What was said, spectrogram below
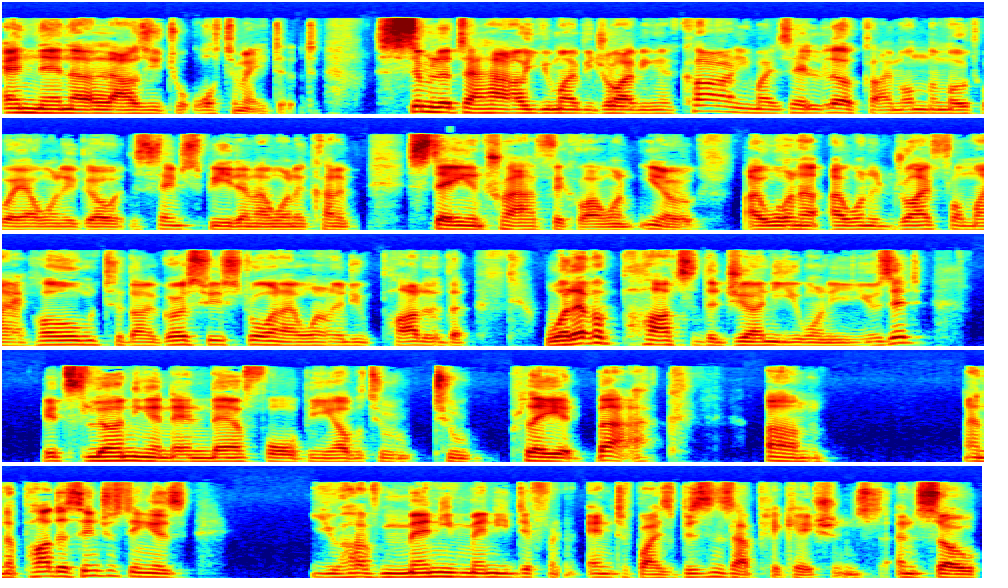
and then allows you to automate it. Similar to how you might be driving a car and you might say, look, I'm on the motorway, I want to go at the same speed and I want to kind of stay in traffic, or I want, you know, I want to I want to drive from my home to the grocery store and I want to do part of the whatever parts of the journey you want to use it. It's learning and then therefore being able to to play it back. Um, and the part that's interesting is you have many, many different enterprise business applications. And so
